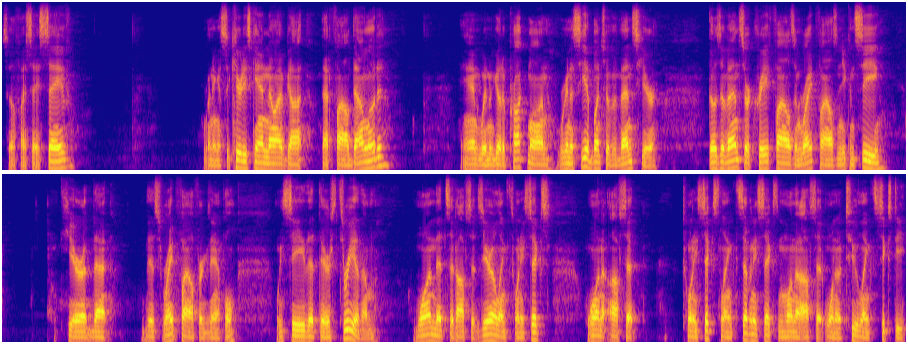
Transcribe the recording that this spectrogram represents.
So if I say save, running a security scan, now I've got that file downloaded. And when we go to Procmon, we're going to see a bunch of events here those events are create files and write files, and you can see here that this write file, for example, we see that there's three of them. One that's at offset 0, length 26, one offset 26, length 76, and one at offset 102, length 60,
